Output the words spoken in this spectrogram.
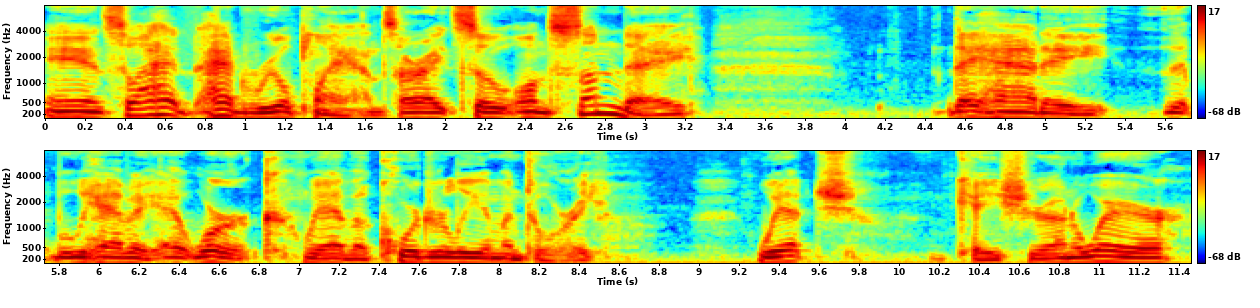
And so I had I had real plans. All right. So on Sunday, they had a that we have a at work we have a quarterly inventory, which, in case you're unaware,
